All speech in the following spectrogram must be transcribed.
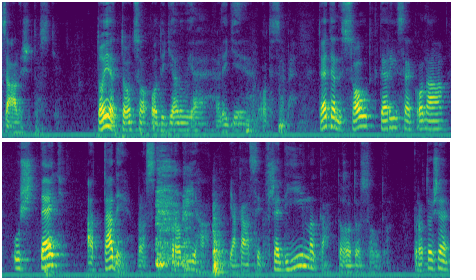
záležitosti. To je to, co odděluje lidi od sebe. To je ten soud, který se koná už teď a tady vlastně probíhá jakási předjímka tohoto soudu. Protože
